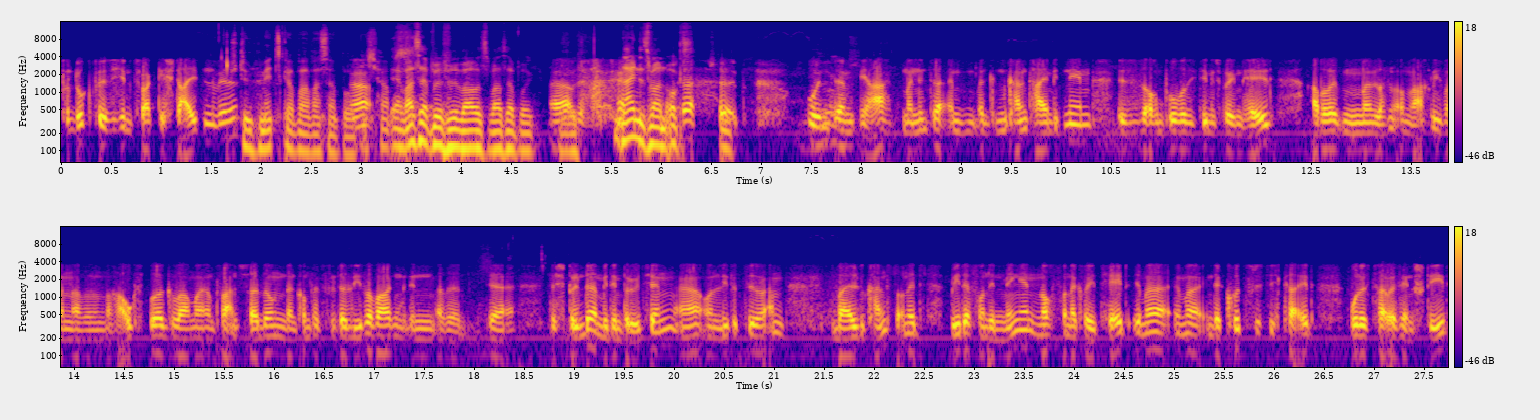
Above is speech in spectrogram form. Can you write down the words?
Produkt für sich im Truck gestalten will. Stimmt, Metzger war Wasserburg. Ja. Ich hab's. Der Wasserbüffel war aus Wasserburg. Ja. Nein, es war ein Ochs. Stimmt. Und ähm, ja, man, nimmt ähm, man kann einen Teil mitnehmen. Das ist auch ein Pro, was sich dementsprechend hält. Aber man lassen auch nachliefern. Also nach Augsburg war mal eine Veranstaltung, dann kommt halt wieder der Lieferwagen mit den, also der, der Sprinter mit den Brötchen ja, und liefert sie dann an. Weil du kannst auch nicht weder von den Mengen noch von der Qualität immer, immer in der Kurzfristigkeit, wo das teilweise entsteht,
